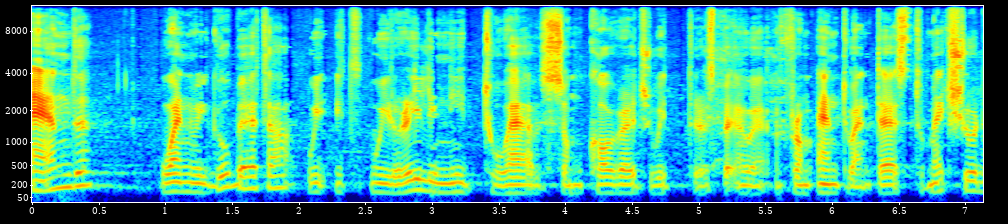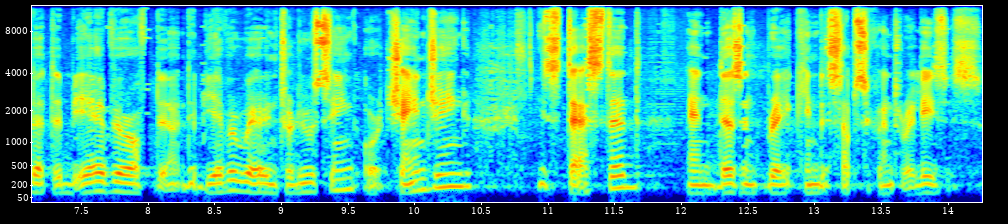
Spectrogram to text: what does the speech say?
And when we go beta, we, it, we really need to have some coverage with respect, uh, from end-to-end -end tests to make sure that the behavior of the, the behavior we're introducing or changing is tested and doesn't break in the subsequent releases.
